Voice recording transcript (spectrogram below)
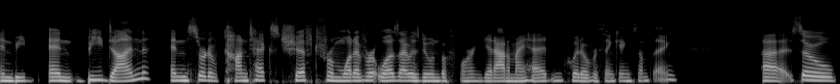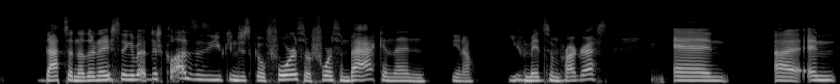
and be and be done and sort of context shift from whatever it was I was doing before and get out of my head and quit overthinking something. Uh, so that's another nice thing about dishcloths is you can just go forth or forth and back and then you know you've made some progress. And uh and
